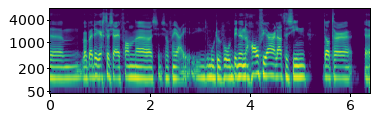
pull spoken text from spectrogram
Um, waarbij de rechter zei van, uh, zo van ja, jullie moeten bijvoorbeeld binnen een half jaar laten zien dat er uh,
